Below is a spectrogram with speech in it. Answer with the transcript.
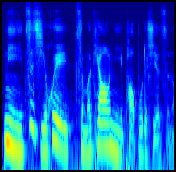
你自己会怎么挑你跑步的鞋子呢？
